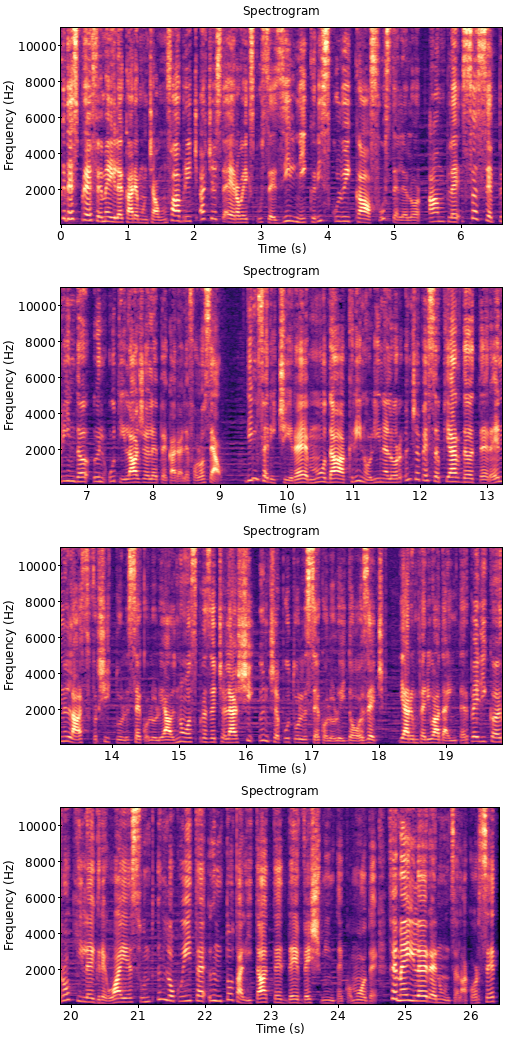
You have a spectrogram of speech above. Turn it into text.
Cât despre femeile care munceau în fabrici, acestea erau expuse zilnic riscului ca fustele lor ample să se prindă în utilajele pe care le foloseau. Din fericire, moda crinolinelor începe să piardă teren la sfârșitul secolului al XIX-lea și începutul secolului 20. Iar în perioada interpelică rochile greoaie sunt înlocuite în totalitate de veșminte comode. Femeile renunță la corset,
